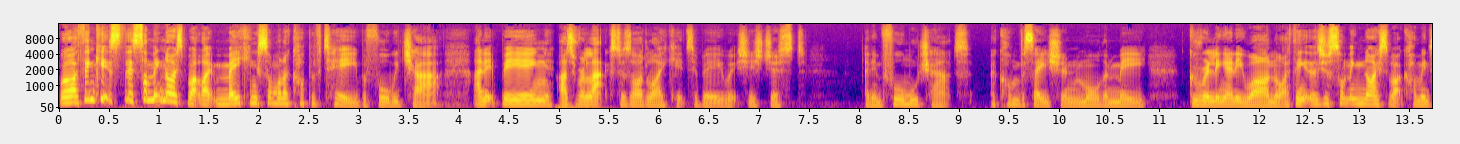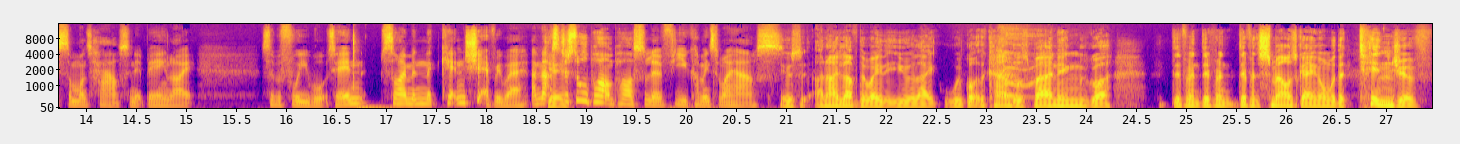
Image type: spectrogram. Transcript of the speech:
Well, I think it's there's something nice about like making someone a cup of tea before we chat, and it being as relaxed as I'd like it to be, which is just an informal chat, a conversation more than me grilling anyone. Or I think there's just something nice about coming to someone's house and it being like. So before you walked in, Simon the kitten shit everywhere, and that's Yeah. just all part and parcel of you coming to my house. It was, and I love the way that you were like, we've got the candles burning, we've got different different different smells going on with a tinge of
